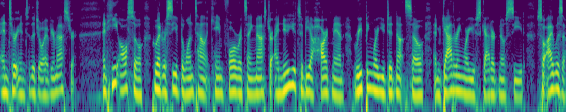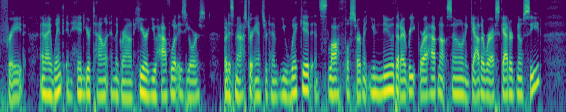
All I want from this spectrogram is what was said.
enter into the joy of your master. And he also, who had received the one talent, came forward, saying, Master, I knew you to be a hard man, reaping where you did not sow, and gathering where you scattered no seed. So I was afraid, and I went and hid your talent in the ground. Here, you have what is yours. But his master answered him, You wicked and slothful servant, you knew that I reap where I have not sown, and gather where I scattered no seed.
